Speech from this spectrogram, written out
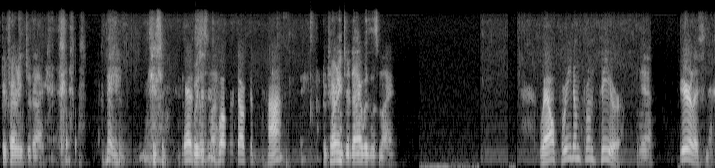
Preparing to die. yes, With this is smile. what we're talking. Huh? Preparing to die with a smile. Well, freedom from fear, Yeah. fearlessness.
